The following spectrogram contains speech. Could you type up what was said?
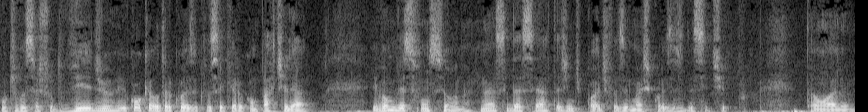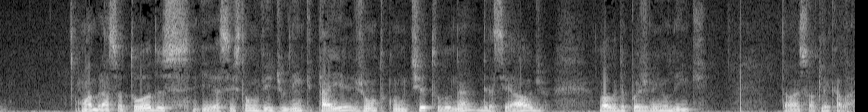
o que você achou do vídeo e qualquer outra coisa que você queira compartilhar. E vamos ver se funciona. Né? Se der certo, a gente pode fazer mais coisas desse tipo. Então, olha, um abraço a todos e assistam o vídeo. O link está aí junto com o título né, desse áudio. Logo depois vem o link. Então é só clicar lá.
